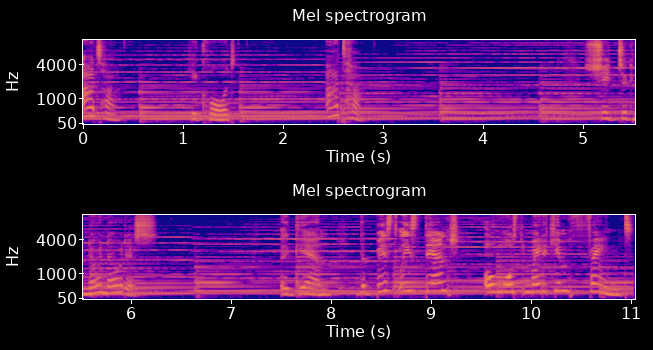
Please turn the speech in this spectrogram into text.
Ata, he called. Ata. She took no notice. Again, the beastly stench almost made him faint.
